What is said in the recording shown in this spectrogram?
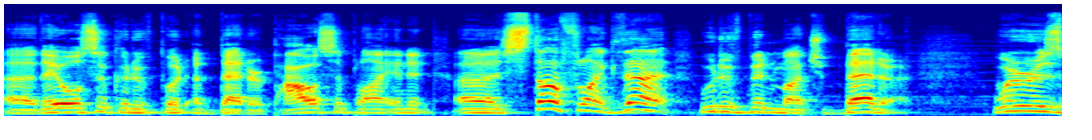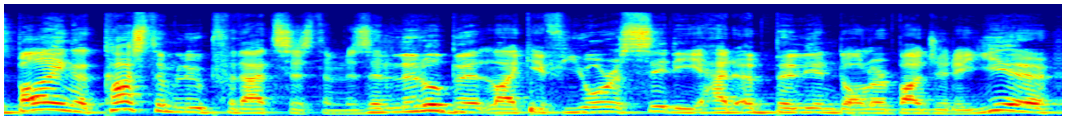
Uh, they also could have put a better power supply in it. Uh, stuff like that would have been much better. Whereas buying a custom loop for that system is a little bit like if your city had a billion dollar budget a year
